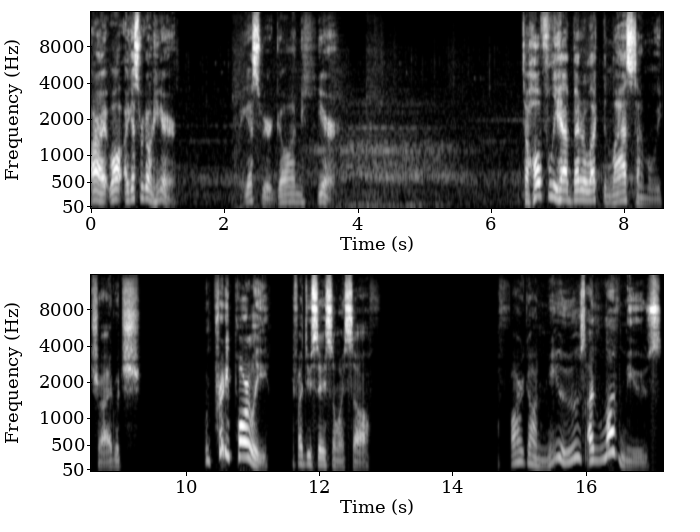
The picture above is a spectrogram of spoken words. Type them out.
Alright, well, I guess we're going here. I guess we're going here. To hopefully have better luck than last time when we tried, which went pretty poorly, if I do say so myself. A far gone muse? I love muse.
